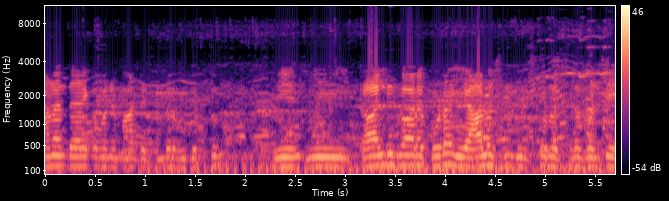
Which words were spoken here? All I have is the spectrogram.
ఆనందదాయకమనే మాట ఈ సందర్భం చెప్తుంది ఈ ఈ కాలనీ ద్వారా కూడా ఈ ఆలోచన తీసుకొని వచ్చినటువంటి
